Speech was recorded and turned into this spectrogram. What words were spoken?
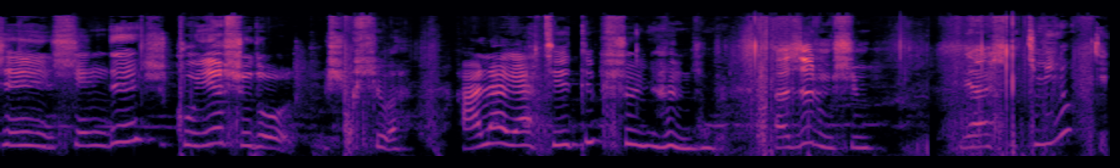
Şey, şimdi şu kuyuya su dolmuş bir şey var. Hala gerçekten su Hazır mısın? Gerçekten yok ki.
